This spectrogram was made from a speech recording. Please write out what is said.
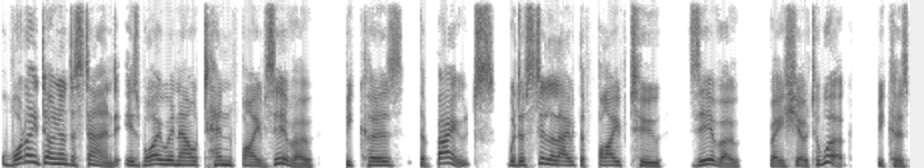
what I don't understand is why we're now 10 5 0 because the bouts would have still allowed the 5 2 0 ratio to work because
